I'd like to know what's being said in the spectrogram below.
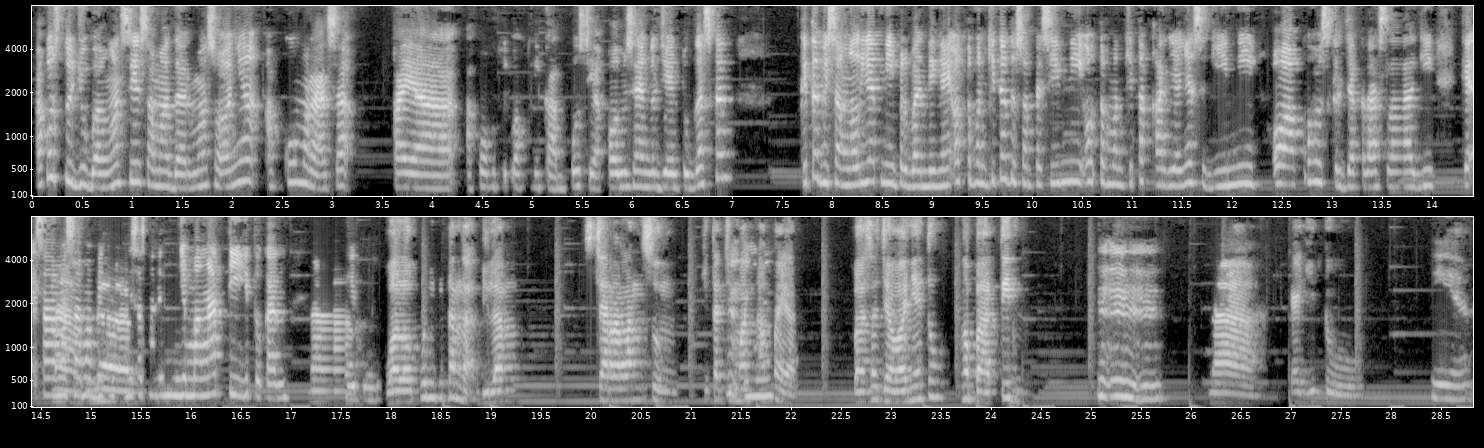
Aku setuju banget sih sama Dharma, soalnya aku merasa kayak aku waktu, waktu di kampus ya, kalau misalnya ngerjain tugas kan kita bisa ngelihat nih perbandingannya, oh teman kita udah sampai sini, oh teman kita karyanya segini, oh aku harus kerja keras lagi, kayak sama-sama Nah, bisa saling menyemangati gitu kan, Nah, gitu. walaupun kita nggak bilang secara langsung, kita cuma Mm-mm. apa ya? Bahasa Jawanya itu ngebatin. Mm-mm, mm-mm. Nah, kayak gitu. Iya.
